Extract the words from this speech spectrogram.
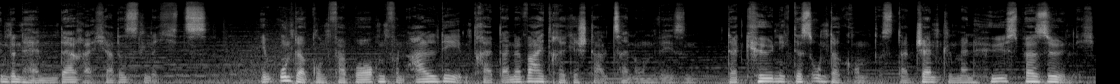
in den Händen der Rächer des Lichts. Im Untergrund verborgen von all dem treibt eine weitere Gestalt sein Unwesen. Der König des Untergrundes, der Gentleman höchstpersönlich,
